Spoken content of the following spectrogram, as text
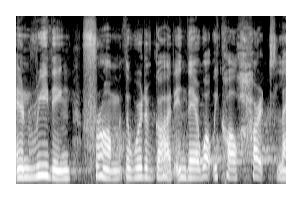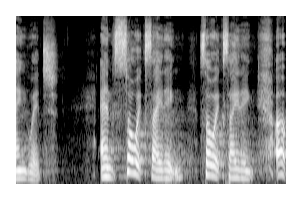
and reading from the Word of God in their what we call heart language. And so exciting, so exciting. Uh,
